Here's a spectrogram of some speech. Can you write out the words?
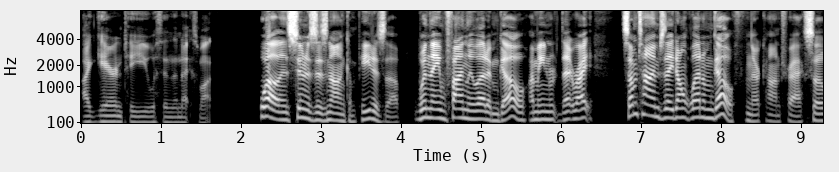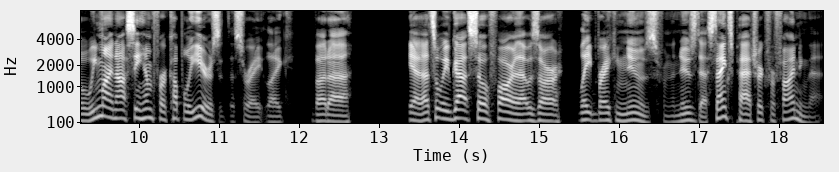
I guarantee you within the next month. Well, as soon as his non compete is up, when they finally let him go, I mean that right. Sometimes they don't let him go from their contract, so we might not see him for a couple of years at this rate. Like, but uh, yeah, that's what we've got so far. That was our late breaking news from the news desk. Thanks, Patrick, for finding that.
